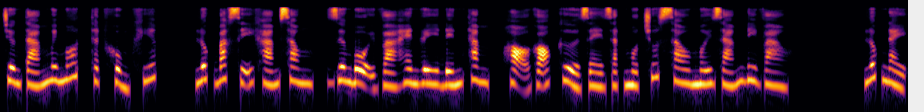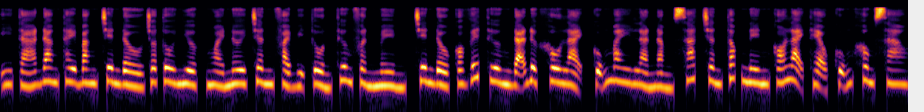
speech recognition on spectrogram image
chương 81 thật khủng khiếp. Lúc bác sĩ khám xong, Dương Bội và Henry đến thăm, họ gõ cửa rè rặt một chút sau mới dám đi vào. Lúc này y tá đang thay băng trên đầu cho tô nhược ngoài nơi chân phải bị tổn thương phần mềm, trên đầu có vết thương đã được khâu lại, cũng may là nằm sát chân tóc nên có lại thẹo cũng không sao.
